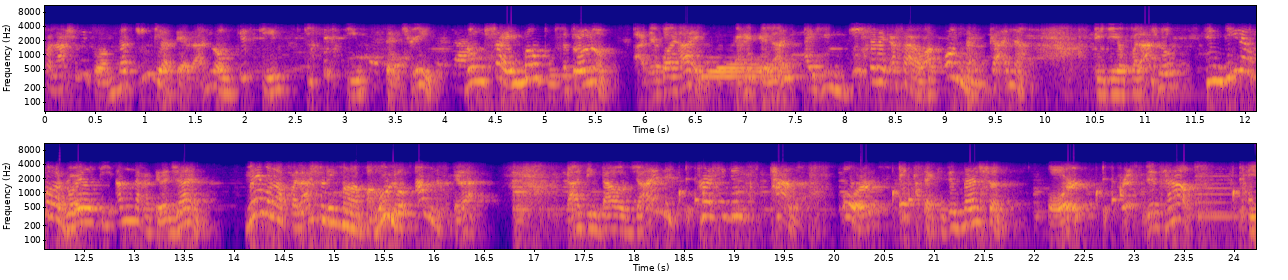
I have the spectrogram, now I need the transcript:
palasyo nito ng Inglaterra noong 15th to 16th century, noong siya ay maupo sa trono. At FYI, kahit kailan ay hindi siya nag-asawa o nagkaanak. Speaking of palasyo, hindi lang mga royalty ang nakatira dyan. May mga palasyo ring mga pangulo ang nakatira. Dating tawag dyan, President's Palace or Executive Mansion or President's House. Si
